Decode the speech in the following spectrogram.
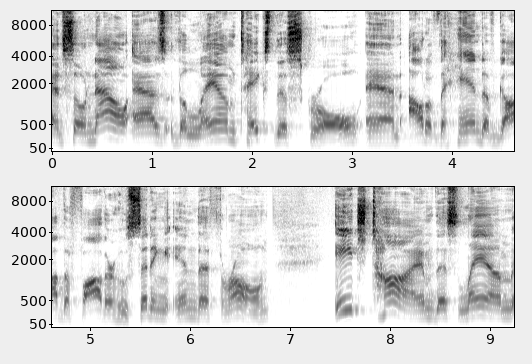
And so now, as the Lamb takes this scroll and out of the hand of God the Father, who's sitting in the throne, each time this lamb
